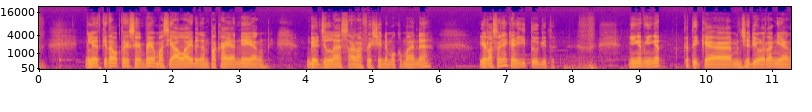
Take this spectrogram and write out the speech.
Ngelihat kita waktu SMP yang masih alay dengan pakaiannya yang nggak jelas arah fashionnya mau ke mana. Ya rasanya kayak gitu gitu. Nginget-nginget ketika menjadi orang yang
